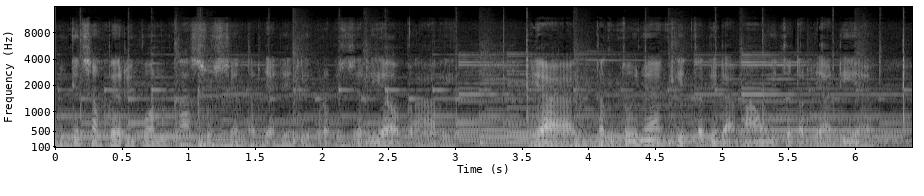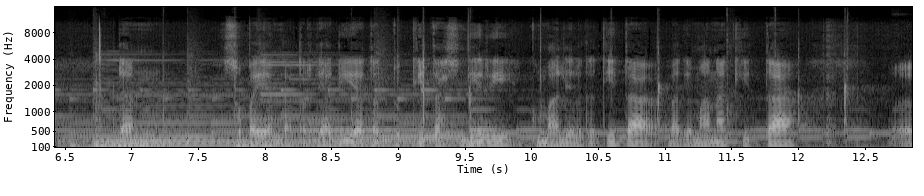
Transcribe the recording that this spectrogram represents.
Mungkin sampai ribuan kasus yang terjadi di Provinsi Riau per hari. Ya tentunya kita tidak mau itu terjadi ya. Dan supaya nggak terjadi ya tentu kita sendiri kembali ke kita. Bagaimana kita e,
